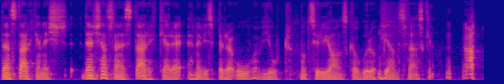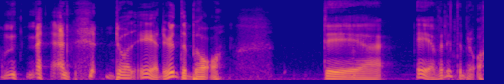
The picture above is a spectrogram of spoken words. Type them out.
Den, starkare, den känslan är starkare än när vi spelar oavgjort mot Syrianska och går upp i Allsvenskan. Men då är det ju inte bra. Det är väl inte bra.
